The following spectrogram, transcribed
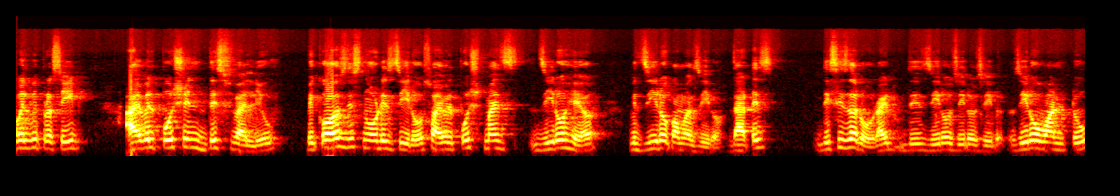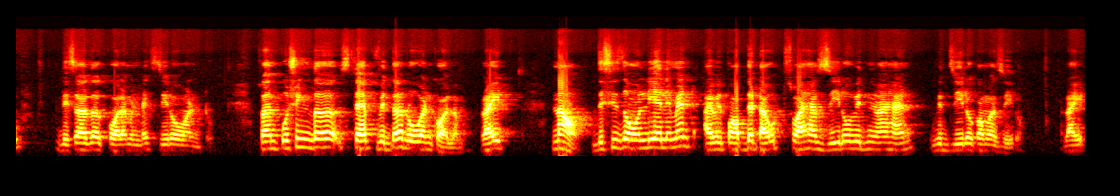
will we proceed? I will push in this value because this node is 0 so I will push my 0 here with 0 comma 0 that is this is a row right? This 0 0 0 0 1 2 these are the column index 0 1 2 so I'm pushing the step with the row and column right now this is the only element. I will pop that out. So I have 0 with my hand with 0 comma 0 right?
